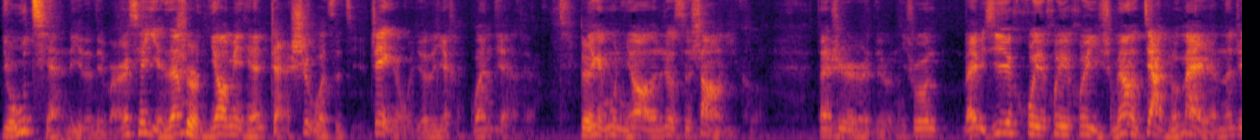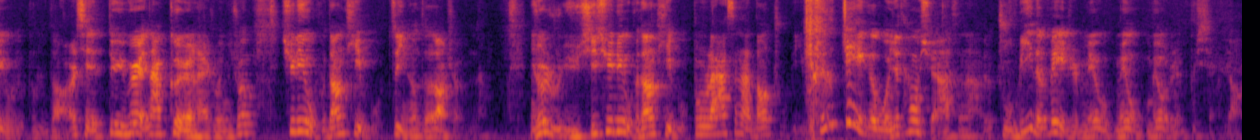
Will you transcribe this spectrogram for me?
有潜力的，对吧？而且也在穆里尼奥面前展示过自己，这个我觉得也很关键，对吧？对也给穆里尼奥的热刺上了一课。但是，对吧？你说莱比锡会会会以什么样的价格卖人呢？这个我就不知道。而且对于维尔纳个人来说，你说去利物浦当替补，自己能得到什么呢？你说与其去利物浦当替补，不如来阿森纳当主力。我觉得这个，我觉得他会选阿森纳。主力的位置没有没有没有人不想要，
